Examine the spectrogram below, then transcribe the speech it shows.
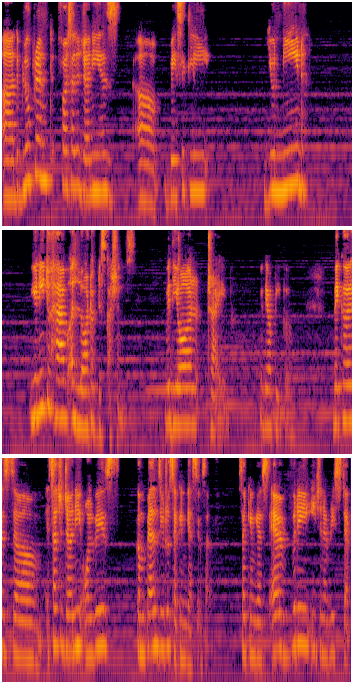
Uh, the blueprint for such a journey is uh, basically you need you need to have a lot of discussions with your tribe with your people because um, such a journey always compels you to second guess yourself. Second guess every each and every step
